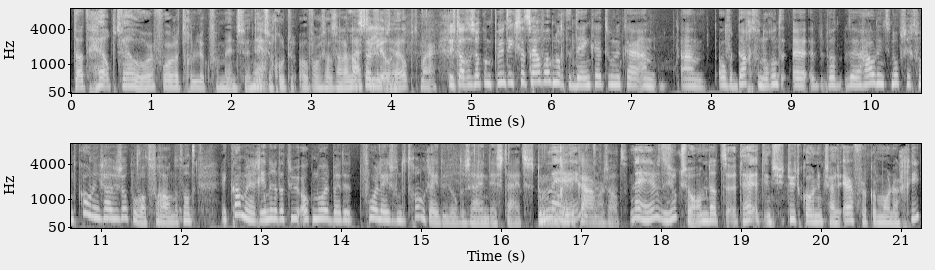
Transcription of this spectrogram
Dat helpt wel hoor, voor het geluk van mensen. Net Ja. zo goed overigens als een relatie veel helpt. Maar Dus dat is ook een punt. Ik zat zelf ook nog te denken toen ik daar aan, aan over dacht vanochtend. wat de houding ten opzichte van het Koningshuis is ook wel wat veranderd. Want ik kan me herinneren dat u ook nooit bij het voorlezen van de troonrede wilde zijn destijds. Toen u nog in de Kamer dat- zat. Nee, dat is ook zo. Omdat het, het instituut Koningshuis Erfelijke Monarchie...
